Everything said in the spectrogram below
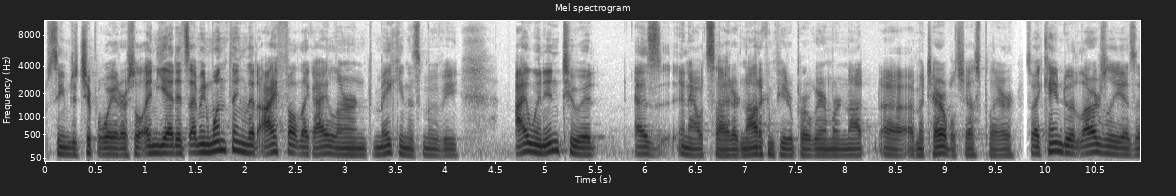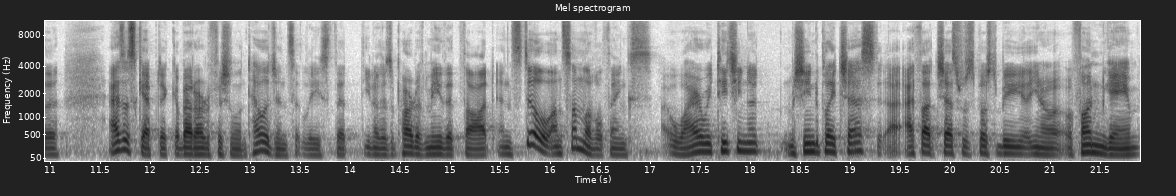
seem to chip away at our soul. And yet, it's. I mean, one thing that I felt like I learned making this movie, I went into it as an outsider, not a computer programmer, not uh, I'm a terrible chess player. So I came to it largely as a as a skeptic about artificial intelligence, at least. That you know, there's a part of me that thought, and still on some level thinks, why are we teaching a machine to play chess? I, I thought chess was supposed to be you know a fun game.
